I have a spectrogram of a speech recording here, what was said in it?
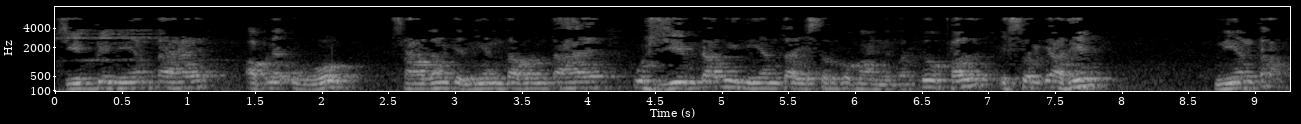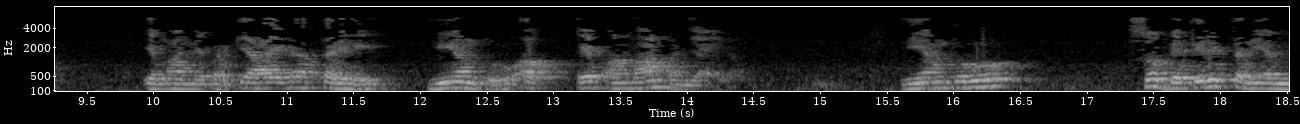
जीव भी नियंता है, अपने उपभोग साधन के नियंता बनता है, उस जीव का भी नियंता ईश्वर को मानने पर। क्यों फल ईश्वर के अधीन नियंता, ये मानने पर क्या आएगा? तरी नियम तो अब एक अनुमान बन जाएगा। नियम तो स्व व्यतिरिक्त नियम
